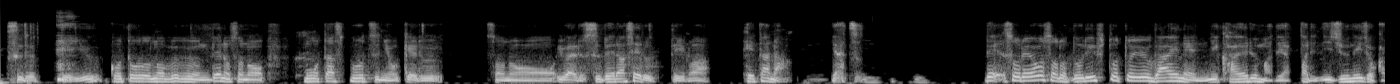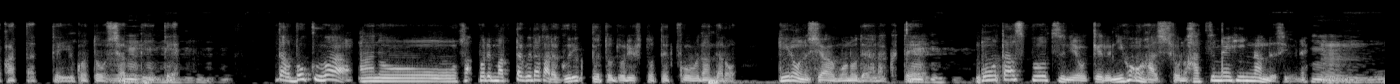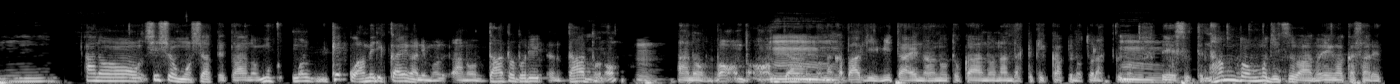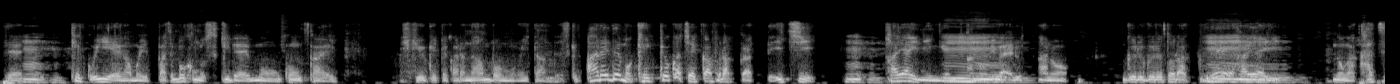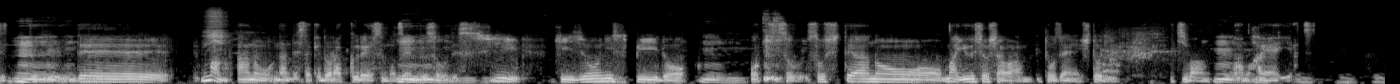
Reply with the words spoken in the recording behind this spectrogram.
するっていうことの部分での、その、モータースポーツにおける、その、いわゆる滑らせるっていうのは、下手なやつ。で、それをそのドリフトという概念に変えるまでやっぱり20年以上かかったっていうことをおっしゃっていて、だから僕は、あのーはこれ全くだからグリップとドリフトってこうなんだろう、議論し合うものではなくて、モータースポーツにおける日本発祥の発明品なんですよね。うんあのー師匠もおっしゃってた、あの、結構アメリカ映画にも、あの、ダートドリ、ダートの、うん。あの、ボンボンって、あの、うん。なんかバギーみたいなのとか、あの、なんだっけ、ピックアップのトラックのレースって何本も実はあの映画化されて、結構いい映画もいっぱいあって、僕も好きで、もう今回引き受けてから何本も見たんですけど、あれでも結局はチェッカーフラッグあって1位、速い人間、あの、うんいわゆる、あの、ぐるぐるトラックで速いのが勝つっていう。で、まあ、あの、なんでしたっけ、ドラッグレースも全部そうですし、非常にスピードを競う。そして、あの、まあ、優勝者は当然一人、一番、うんあの、速いやつ。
